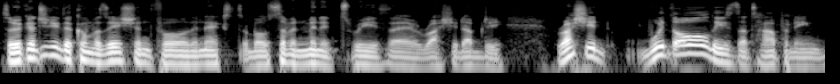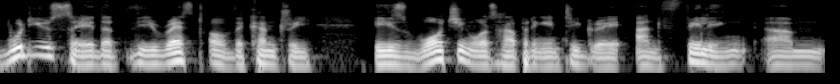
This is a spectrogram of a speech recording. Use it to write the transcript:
So we continue the conversation for the next about seven minutes with uh, Rashid Abdi. Rashid, with all this that's happening, would you say that the rest of the country is watching what's happening in Tigray and feeling um,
